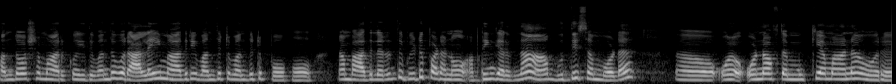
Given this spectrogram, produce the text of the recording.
சந்தோஷமாக இருக்கும். இது வந்து ஒரு அலை மாதிரி வந்துட்டு வந்துட்டு போகும். நம்ம அதிலிருந்து விடுபடணும் அப்படிங்கிறது தான் புத்திசம்மோட ஒன் ஆஃப் த முக்கியமான ஒரு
